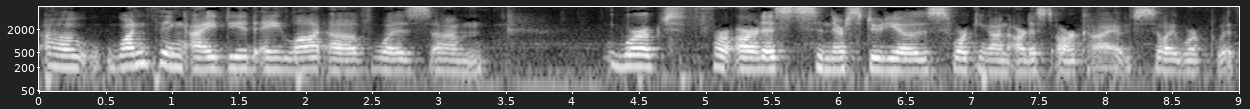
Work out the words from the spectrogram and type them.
Uh, one thing I did a lot of was um, worked for artists in their studios working on artist archives. So I worked with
